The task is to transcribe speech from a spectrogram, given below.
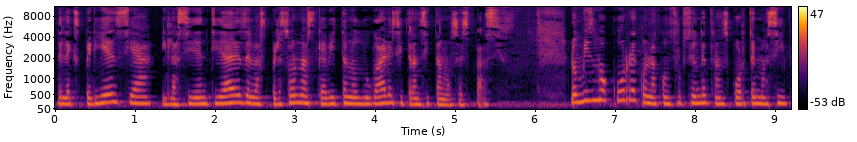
de la experiencia y las identidades de las personas que habitan los lugares y transitan los espacios. Lo mismo ocurre con la construcción de transporte masivo.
